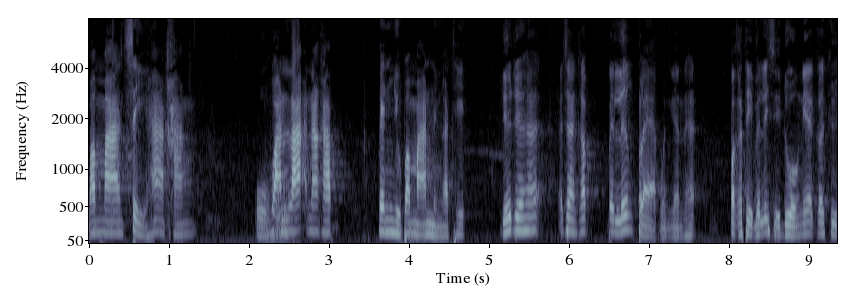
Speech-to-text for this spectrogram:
ประมาณสี่ห้าครั้ง โอ้โหวันละนะครับ เป็นอยู่ประมาณหนึ่งอาทิตย์ เดี๋ยวเดี๋ยวฮะอาจารย์ครับเป็นเรื่องแปลกเหมือนกันฮะ ปกติเป็นลิสีดวงเนี่ยก็คือ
